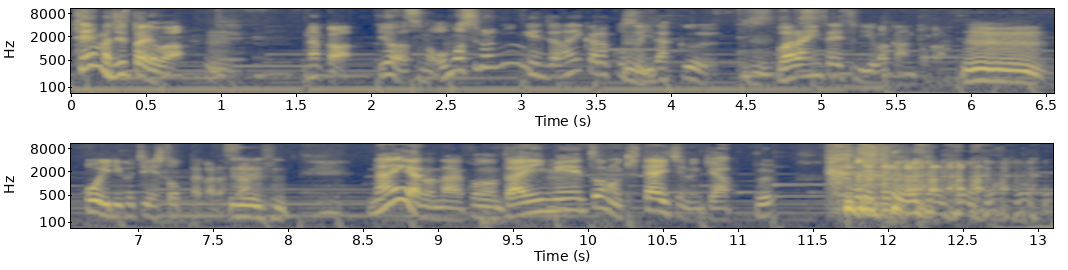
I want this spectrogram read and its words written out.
テーマ自体は、なんか要はその面白人間じゃないからこそ抱くうん笑いに対する違和感とかうん。を入り口にしとったからさ、うん。なんやろな、この題名との期待値のギャップ。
